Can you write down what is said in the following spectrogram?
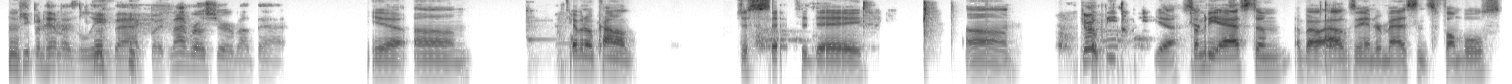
keeping him as the lead back, but not real sure about that. Yeah. Um, Kevin O'Connell just said today um, somebody, yeah, somebody asked him about Alexander Mattison's fumbles,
